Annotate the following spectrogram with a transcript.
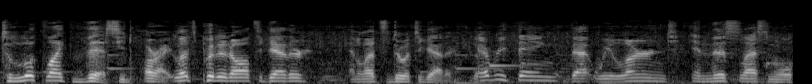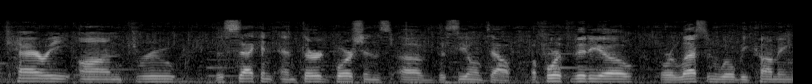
to look like this. All right, let's put it all together and let's do it together. Everything that we learned in this lesson will carry on through the second and third portions of the Seal and Tell. A fourth video or lesson will be coming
